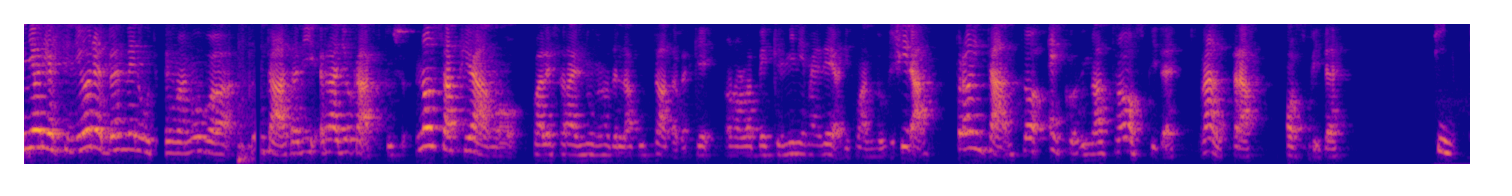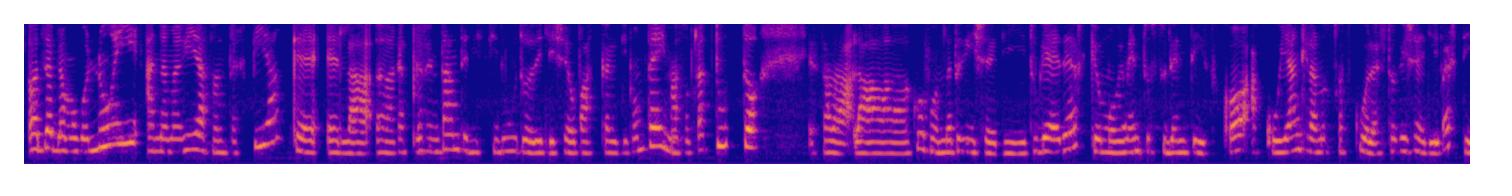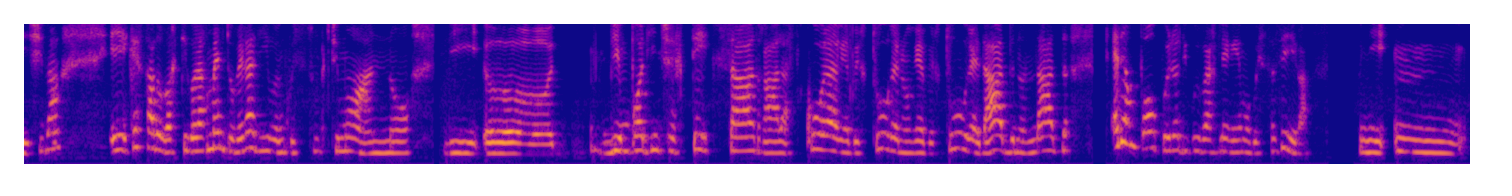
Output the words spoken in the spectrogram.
Signori e signore, benvenuti in una nuova puntata di Radio Cactus. Non sappiamo quale sarà il numero della puntata perché non ho la benché minima idea di quando uscirà, però intanto ecco un altro ospite, un'altra ospite. Sì, oggi abbiamo con noi Anna Maria Santarpia, che è la uh, rappresentante d'istituto del Liceo Pascal di Pompei, ma soprattutto è stata la cofondatrice di Together, che è un movimento studentesco a cui anche la nostra scuola, il Torricelli, partecipa e che è stato particolarmente operativo in quest'ultimo anno di... Uh, di un po' di incertezza tra la scuola, riaperture, non riaperture, DAD, non DAD, ed è un po' quello di cui parleremo questa sera. Quindi mh, mm,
